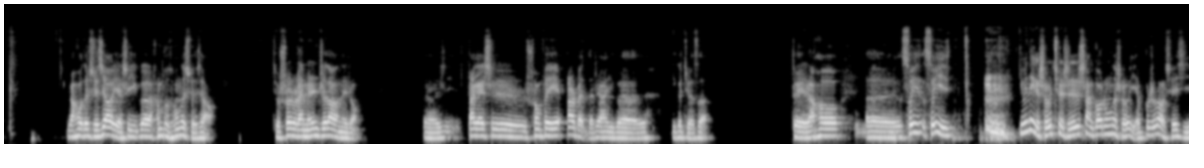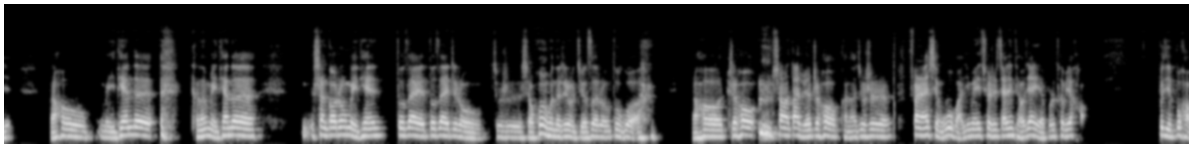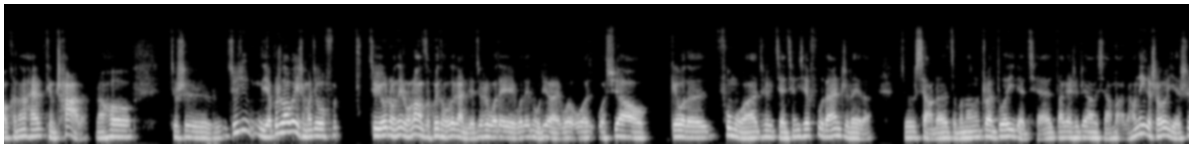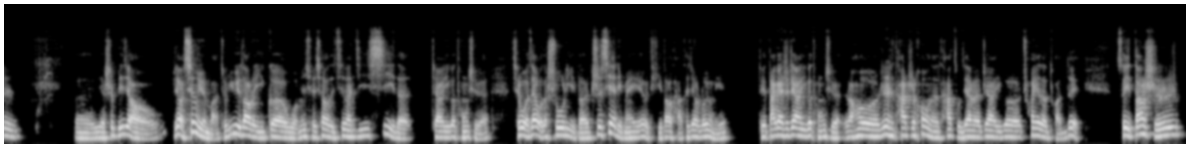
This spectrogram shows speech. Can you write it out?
然后我的学校也是一个很普通的学校，就说出来没人知道的那种，呃，大概是双非二本的这样一个一个角色，对，然后呃，所以所以因为那个时候确实上高中的时候也不知道学习。然后每天的 可能每天的上高中每天都在都在这种就是小混混的这种角色中度过，然后之后 上了大学之后，可能就是幡然醒悟吧，因为确实家庭条件也不是特别好，不仅不好，可能还挺差的。然后就是就就也不知道为什么就就有种那种浪子回头的感觉，就是我得我得努力了，我我我需要。给我的父母啊，就是减轻一些负担之类的，就是想着怎么能赚多一点钱，大概是这样的想法。然后那个时候也是，呃，也是比较比较幸运吧，就遇到了一个我们学校的计算机系的这样一个同学。其实我在我的书里的致谢里面也有提到他，他叫罗永林，对，大概是这样一个同学。然后认识他之后呢，他组建了这样一个创业的团队，所以当时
